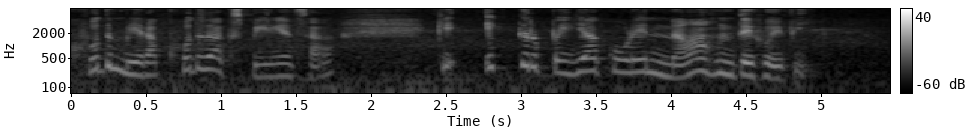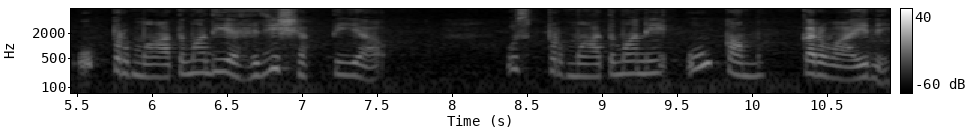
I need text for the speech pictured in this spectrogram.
ਖੁਦ, ਮੇਰਾ ਖੁਦ ਦਾ ਐਕਸਪੀਰੀਅੰਸ ਆ ਕਿ 1 ਰੁਪਈਆ ਕੋਲੇ ਨਾ ਹੁੰਦੇ ਹੋਏ ਵੀ ਉਹ ਪ੍ਰਮਾਤਮਾ ਦੀ ਇਹੋ ਜਿਹੀ ਸ਼ਕਤੀ ਆ, ਉਸ ਪ੍ਰਮਾਤਮਾ ਨੇ ਉਹ ਕੰਮ ਕਰਵਾਏ ਨੇ।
